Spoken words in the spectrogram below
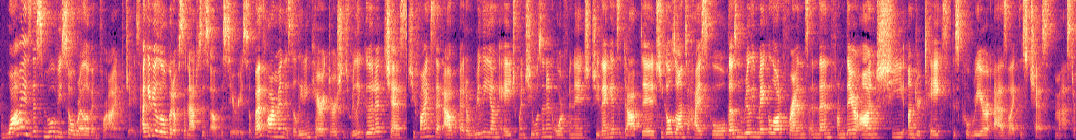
Why is this movie so relevant for INFJs? I'll give you a little bit of synopsis of the series. So Beth Harmon is the leading character. She's really good at chess. She finds that out at a really young age when she was in an orphanage. She then gets adopted. She goes on to high school, doesn't really make a lot of friends, and then from there on, she undertakes this career as like this chess master.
